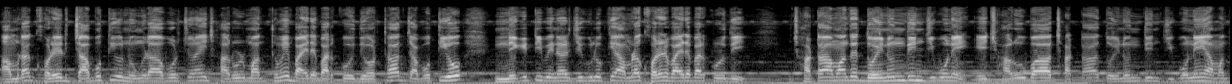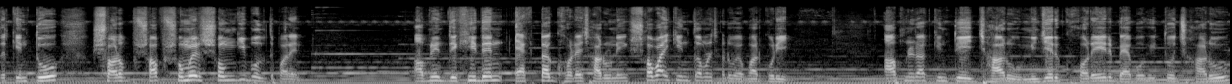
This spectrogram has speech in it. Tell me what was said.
আমরা ঘরের যাবতীয় নোংরা আবর্জনাই ঝাড়ুর মাধ্যমে বাইরে বার করে দিই, অর্থাৎ যাবতীয় নেগেটিভ এনার্জিগুলোকে আমরা ঘরের বাইরে বার করে দিই। ঝাঁটা আমাদের দৈনন্দিন জীবনে, এই ঝাড়ু বা ঝাঁটা দৈনন্দিন জীবনে আমাদের কিন্তু সর্ব সব সময়ের সঙ্গী বলতে পারেন। আপনি দেখিয়ে দেন, একটা ঘরে ঝাড়ু নেই, সবাই কিন্তু আমরা ঝাড়ু ব্যবহার করি। আপনারা কিন্তু এই ঝাড়ু, নিজের ঘরের ব্যবহৃত ঝাড়ু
